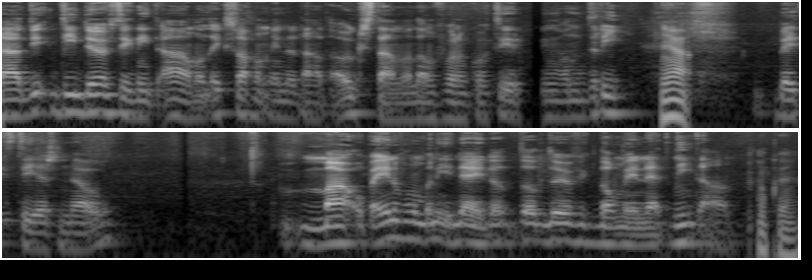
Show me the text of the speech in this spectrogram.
Nou, die, die durfde ik niet aan, want ik zag hem inderdaad ook staan, maar dan voor een kwartier van 3. Ja. BTTS no. Maar op een of andere manier, nee, dat, dat durf ik dan weer net niet aan. Oké. Okay.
